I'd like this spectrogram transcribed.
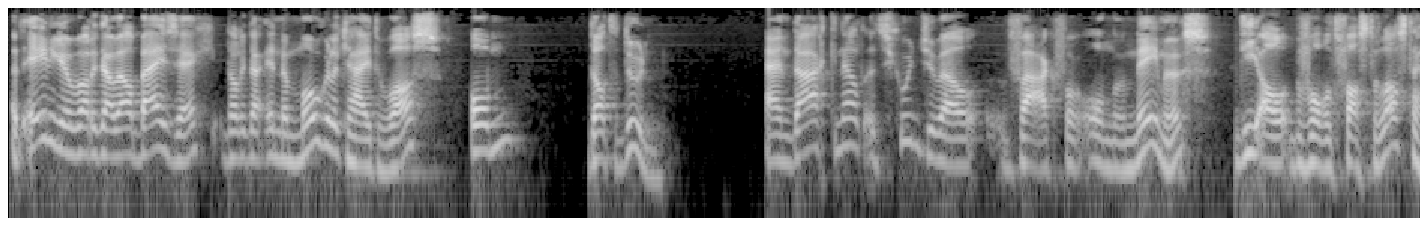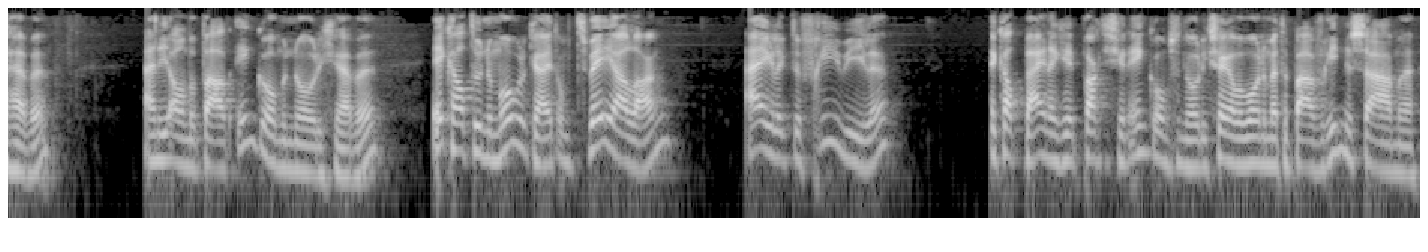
Het enige wat ik daar wel bij zeg, dat ik daar in de mogelijkheid was om dat te doen. En daar knelt het schoentje wel vaak voor ondernemers die al bijvoorbeeld vaste lasten hebben en die al een bepaald inkomen nodig hebben. Ik had toen de mogelijkheid om twee jaar lang eigenlijk te freewheelen. Ik had bijna geen, praktisch geen inkomsten nodig. Ik zeg we wonen met een paar vrienden samen.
